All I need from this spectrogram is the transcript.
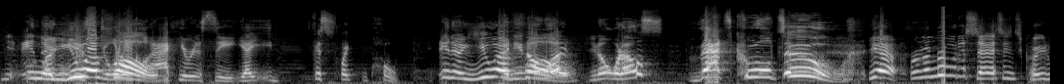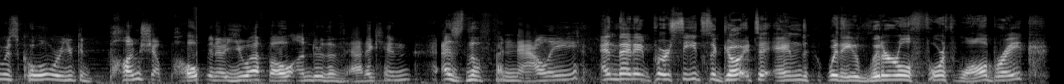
in the Or you get historical UFO. accuracy. Yeah, you fist fight Pope. In a UFO. And you know what? You know what else? That's cool too. Yeah, remember when Assassin's Creed was cool where you could punch a pope in a UFO under the Vatican as the finale? And then it proceeds to go to end with a literal fourth wall break.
